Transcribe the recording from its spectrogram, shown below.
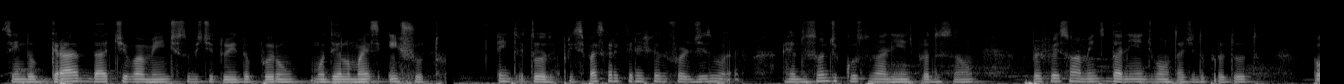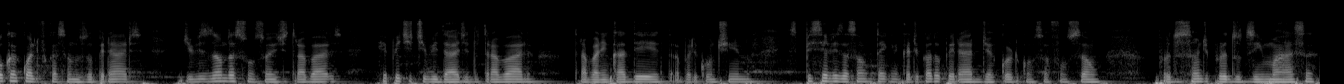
sendo gradativamente substituído por um modelo mais enxuto. Entretudo, principais características do Fordismo eram a redução de custo na linha de produção, aperfeiçoamento da linha de montagem do produto, pouca qualificação dos operários, divisão das funções de trabalho, repetitividade do trabalho, trabalho em cadeia, trabalho contínuo, especialização técnica de cada operário de acordo com sua função, produção de produtos em massa,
